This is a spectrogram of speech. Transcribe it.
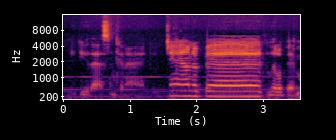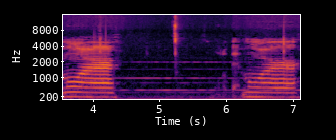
let me do this. I'm gonna go down a bit, a little bit more, a little bit more.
